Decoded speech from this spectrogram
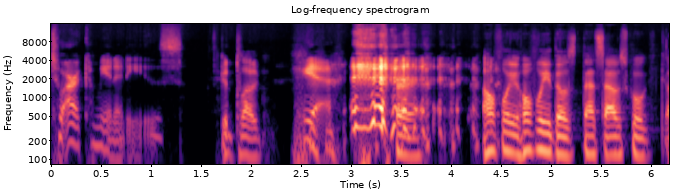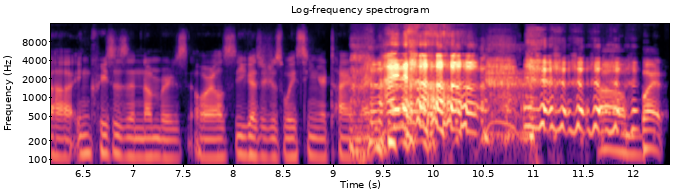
to our communities. Good plug. Yeah. Hopefully, hopefully those that Sabbath school uh, increases in numbers, or else you guys are just wasting your time, right? I know. um, but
